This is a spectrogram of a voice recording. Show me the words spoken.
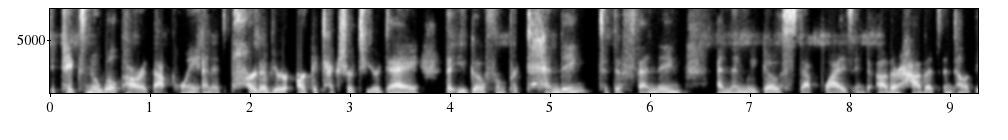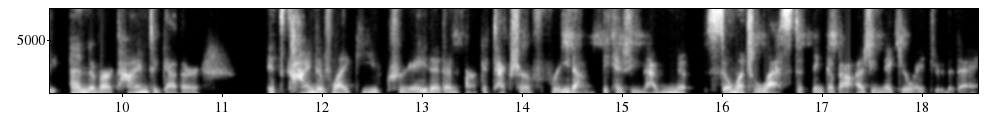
it takes no willpower at that point and it's part of your architecture to your day that you go from pretending to defending and then we go stepwise into other habits until at the end of our time together it's kind of like you created an architecture of freedom because you have no, so much less to think about as you make your way through the day.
